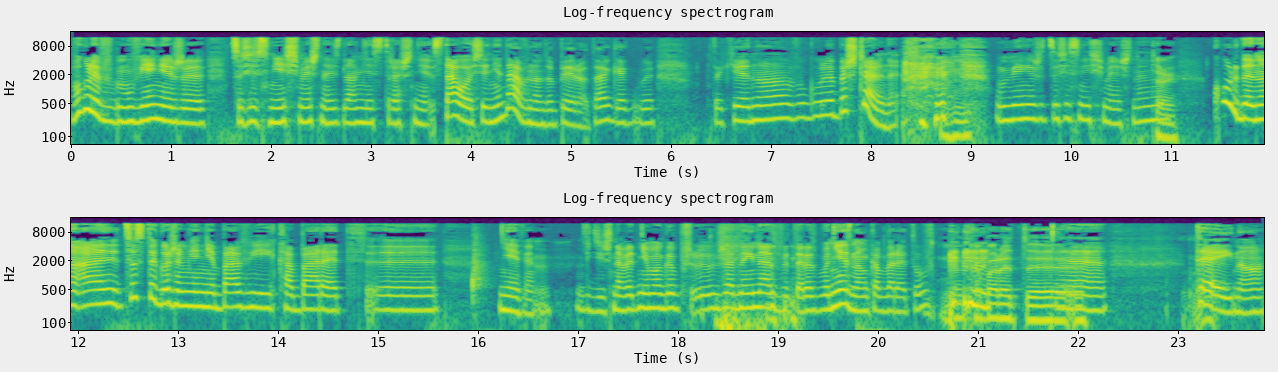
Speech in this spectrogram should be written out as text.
W ogóle mówienie, że coś jest nieśmieszne jest dla mnie strasznie, stało się niedawno dopiero, tak? Jakby takie, no w ogóle bezczelne. Mhm. Mówienie, że coś jest nieśmieszne. No, Tak. kurde, no ale co z tego, że mnie nie bawi kabaret, yy, nie wiem. Widzisz, nawet nie mogę żadnej nazwy teraz, bo nie znam kabaretów. No, kabaret... E, tej, no.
